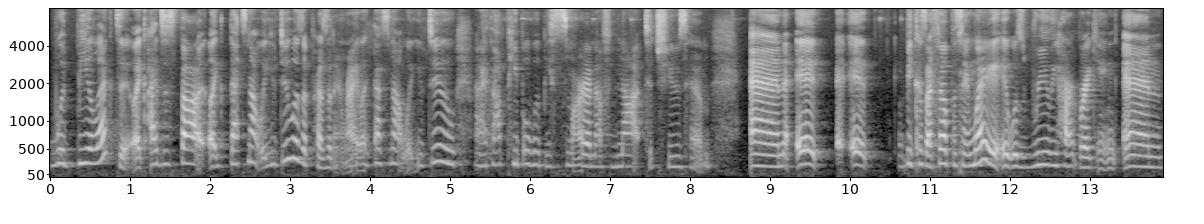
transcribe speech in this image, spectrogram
would be elected. Like, I just thought, like, that's not what you do as a president, right? Like, that's not what you do. And I thought people would be smart enough not to choose him. And it, it, because I felt the same way, it was really heartbreaking. And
